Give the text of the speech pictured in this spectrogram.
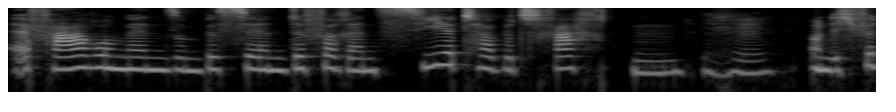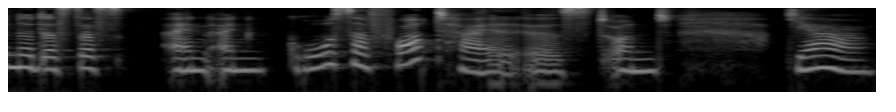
Erfahrungen so ein bisschen differenzierter betrachten. Mhm. Und ich finde, dass das ein, ein großer Vorteil ist. Und ja,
